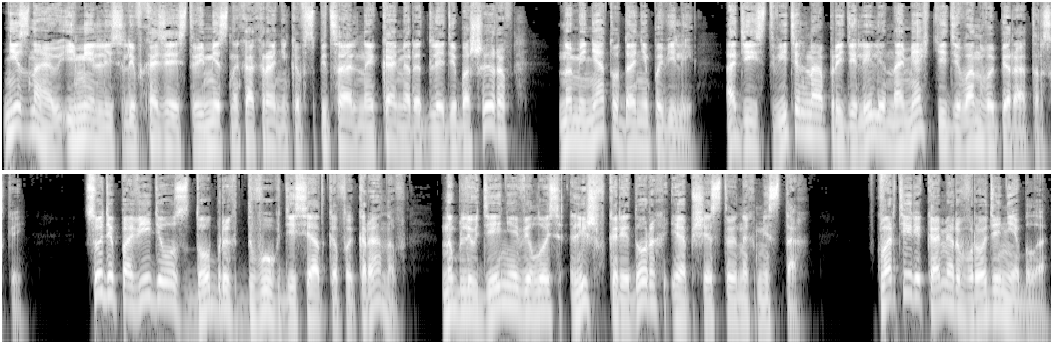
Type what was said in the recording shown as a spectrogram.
Не знаю, имелись ли в хозяйстве местных охранников специальные камеры для дебоширов, но меня туда не повели, а действительно определили на мягкий диван в операторской. Судя по видео с добрых двух десятков экранов, наблюдение велось лишь в коридорах и общественных местах. В квартире камер вроде не было,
